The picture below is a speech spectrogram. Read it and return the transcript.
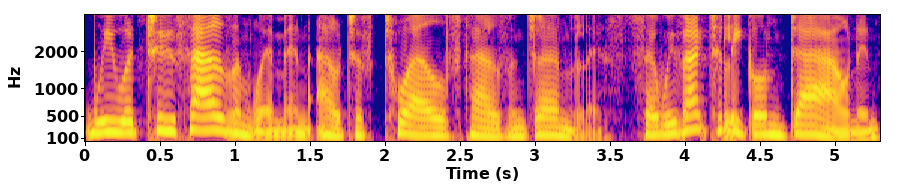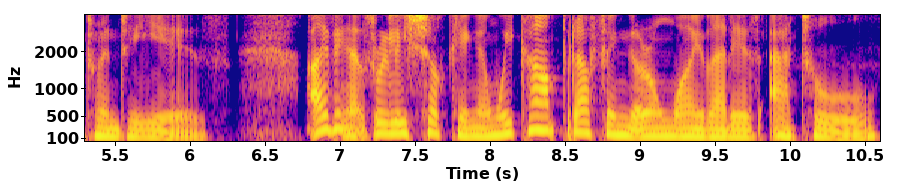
we were 2,000 women out of 12,000 journalists. So we've actually gone down in 20 years. I think that's really shocking, and we can't put our finger on why that is at all.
